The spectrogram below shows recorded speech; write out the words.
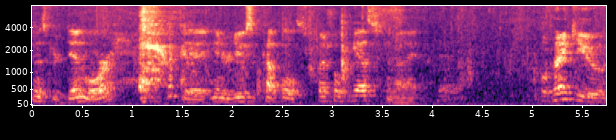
introduce Mr. Denmore, to introduce a couple special guests tonight. Well, thank you.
